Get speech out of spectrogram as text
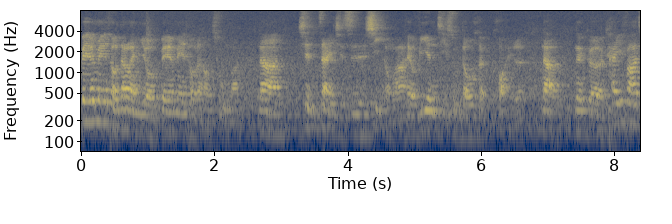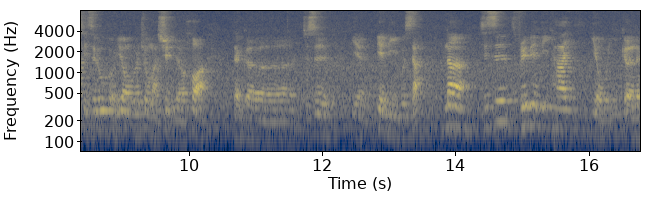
bare metal 当然有 bare metal 的好处嘛。那现在其实系统啊，还有 VM 技术都很快了。那那个开发其实如果用 virtual machine 的话，那个就是也便利不少。那其实 FreeBSD 它有一个那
